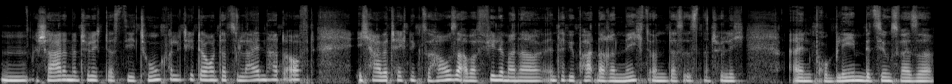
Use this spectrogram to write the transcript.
Hm, schade natürlich, dass die Tonqualität darunter zu leiden hat oft. Ich habe Technik zu Hause, aber viele meiner Interviewpartnerinnen nicht und das ist natürlich ein Problem, beziehungsweise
